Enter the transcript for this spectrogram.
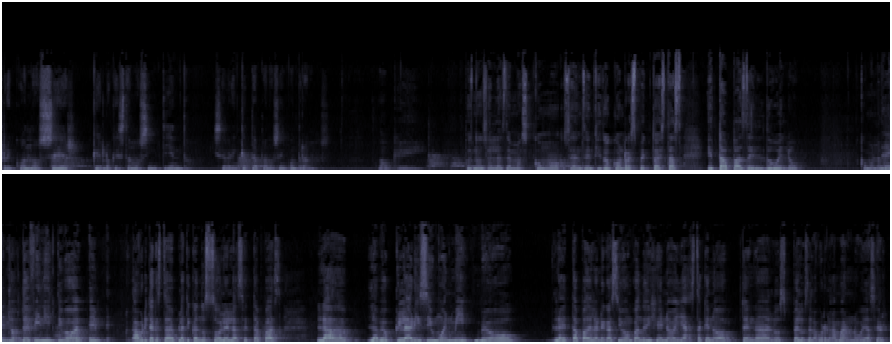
reconocer qué es lo que estamos sintiendo y saber en qué etapa nos encontramos. Ok. Pues no sé las demás cómo se han sentido con respecto a estas etapas del duelo de hecho, definitivo, em, ahorita que estaba platicando Sole las etapas, la, la veo clarísimo en mí, veo la etapa de la negación cuando dije, no, ya, hasta que no tenga los pelos de la gorra en la mano, no voy a hacer,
